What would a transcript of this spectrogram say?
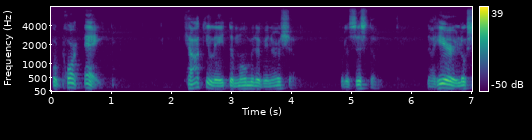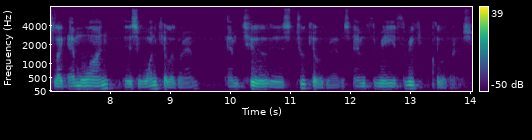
for part A, calculate the moment of inertia for the system. Now here it looks like M1 is 1 kilogram, M2 is 2 kilograms, M3 is 3 kilograms.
